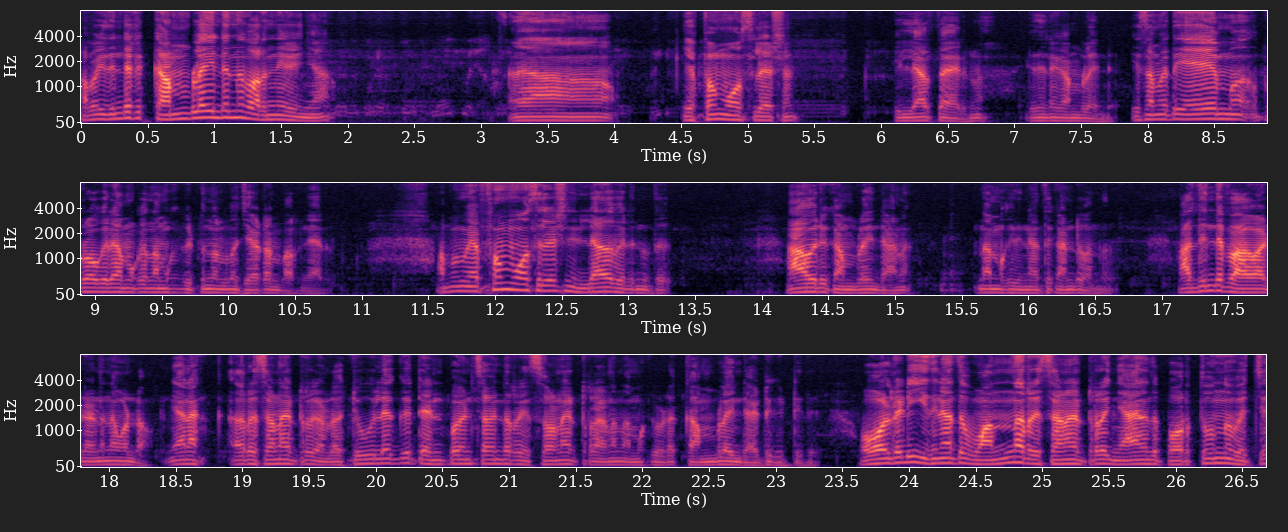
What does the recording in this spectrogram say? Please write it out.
അപ്പോൾ ഇതിന്റെ ഒരു കംപ്ലൈന്റ് എന്ന് പറഞ്ഞു കഴിഞ്ഞാൽ എഫ് എം ഓസിലേഷൻ ഇല്ലാത്തതായിരുന്നു ഇതിന്റെ കംപ്ലൈന്റ് ഈ സമയത്ത് എ എം പ്രോഗ്രാമൊക്കെ നമുക്ക് കിട്ടുന്നുണ്ടെന്ന് ചേട്ടൻ പറഞ്ഞായിരുന്നു. അപ്പം എഫ് എം ഓസിലേഷൻ ഇല്ലാതെ വരുന്നത് ആ ഒരു കംപ്ലൈന്റാണ് നമുക്കിതിനകത്ത് കണ്ടുവന്നത്. അതിന്റെ ഭാഗമായിട്ടാണ് നമ്മുണ്ടോ ഞാൻ റിസോണേറ്റർ കണ്ടോ? ടു ലെഗ് ടെൻ പോയിന്റ് സെവന്റെ റിസോണേറ്ററാണ് നമുക്കിവിടെ കംപ്ലൈന്റ് ആയിട്ട് കിട്ടിയത്. ഓൾറെഡി ഇതിനകത്ത് വന്ന റിസോണേറ്റർ ഞാനത് പുറത്തുനിന്ന് വെച്ച്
